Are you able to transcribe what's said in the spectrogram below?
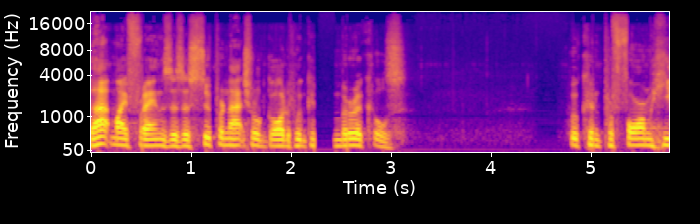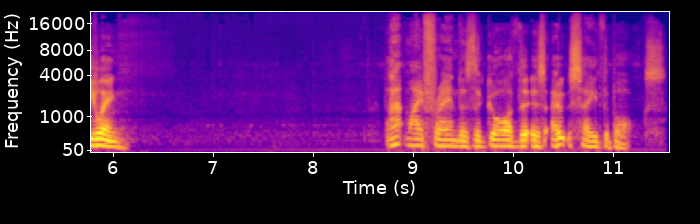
That, my friends, is a supernatural God who can do miracles, who can perform healing. That, my friend, is the God that is outside the box.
